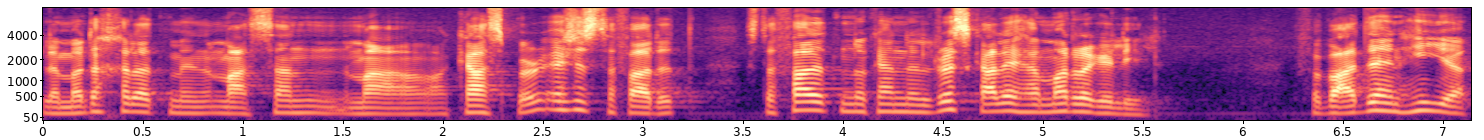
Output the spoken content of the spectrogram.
لما دخلت من مع سان مع كاسبر إيش استفادت؟ استفادت إنه كان ال risk عليها مرة قليل. فبعدين هي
